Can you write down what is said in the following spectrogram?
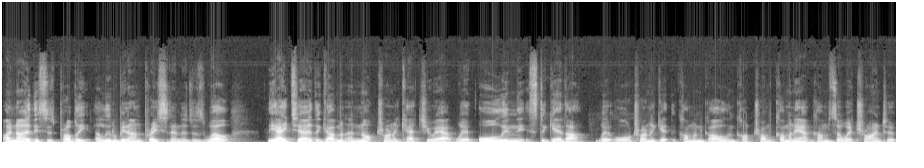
I know this is probably a little bit unprecedented as well. The ATO, the government, are not trying to catch you out. We're all in this together. We're all trying to get the common goal and co- common outcome. So we're trying to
